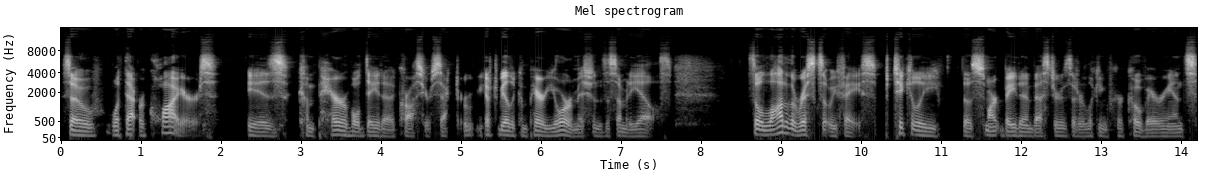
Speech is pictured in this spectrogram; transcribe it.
So what that requires is comparable data across your sector. You have to be able to compare your emissions to somebody else. So a lot of the risks that we face, particularly those smart beta investors that are looking for covariance,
